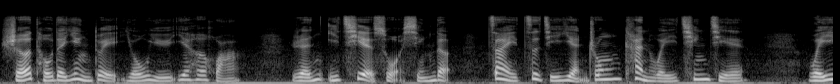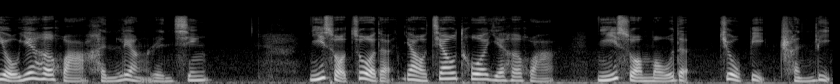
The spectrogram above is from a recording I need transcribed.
舌头的应对由于耶和华。人一切所行的，在自己眼中看为清洁，唯有耶和华衡量人心。你所做的要交托耶和华，你所谋的就必成立。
